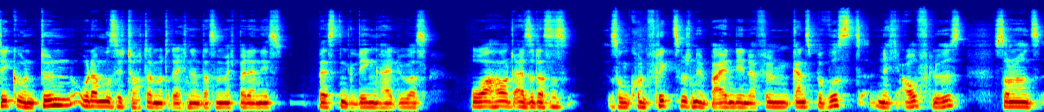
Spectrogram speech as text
dick und dünn, oder muss ich doch damit rechnen, dass er mich bei der nächstbesten Gelegenheit übers Ohr haut? Also das ist so ein Konflikt zwischen den beiden, den der Film ganz bewusst nicht auflöst, sondern uns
